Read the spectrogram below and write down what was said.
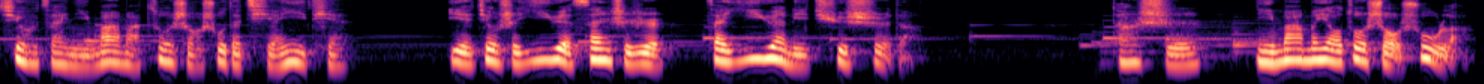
就在你妈妈做手术的前一天，也就是一月三十日，在医院里去世的。当时你妈妈要做手术了。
